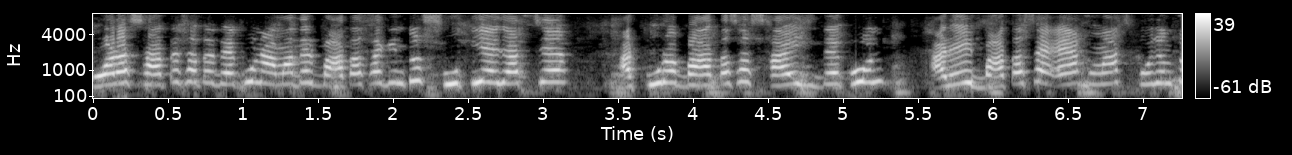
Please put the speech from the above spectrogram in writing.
পড়ার সাথে সাথে দেখুন আমাদের বাতাসা কিন্তু শুকিয়ে যাচ্ছে আর পুরো বাতাসা সাইজ দেখুন আর এই বাতাসা এক মাস পর্যন্ত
